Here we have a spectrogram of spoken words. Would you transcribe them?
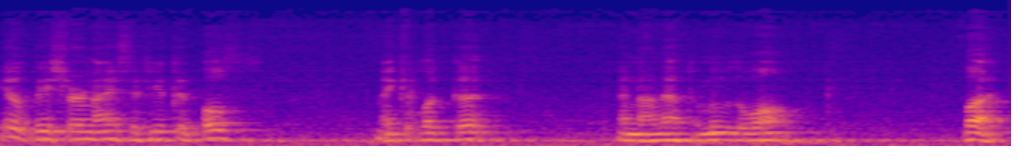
It would be sure nice if you could both make it look good and not have to move the wall. But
